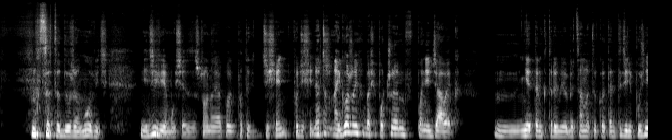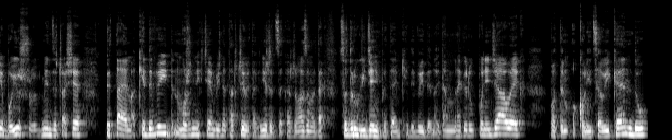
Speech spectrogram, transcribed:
no co to dużo mówić. Nie dziwię mu się. Zresztą no ja po, po tych 10, po 10, no najgorzej chyba się poczułem w poniedziałek. Mm, nie ten, który mi obiecano, tylko ten tydzień później, bo już w międzyczasie pytałem, a kiedy wyjdę? No może nie chciałem być natarczywy, tak nie rzec za każdym razem, ale tak co drugi dzień pytałem, kiedy wyjdę. No i tam najpierw poniedziałek, potem okolice weekendu,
